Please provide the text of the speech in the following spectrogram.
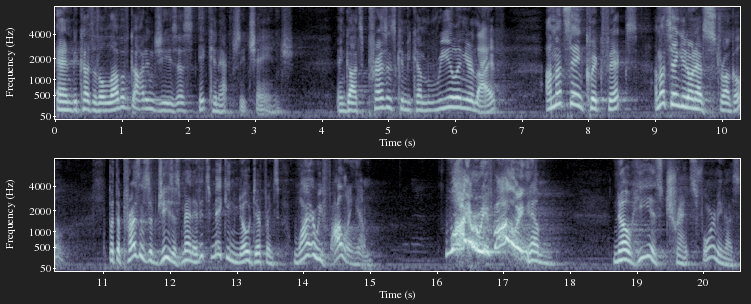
and because of the love of God in Jesus, it can actually change and God's presence can become real in your life. I'm not saying quick fix, I'm not saying you don't have struggle, but the presence of Jesus, man, if it's making no difference, why are we following him? Why are we following him? No, he is transforming us.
